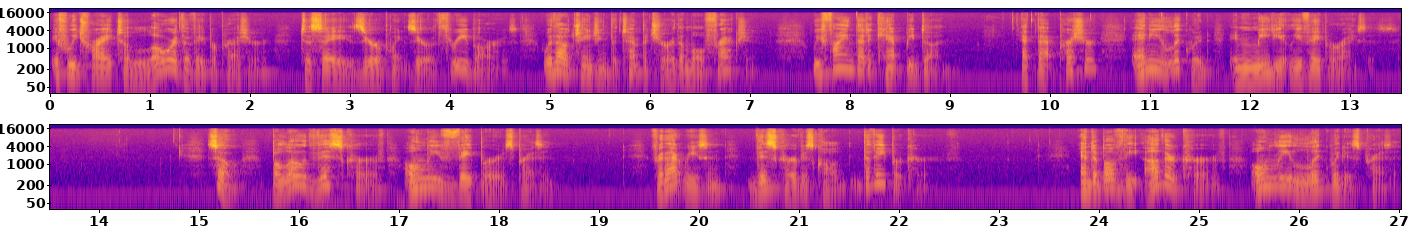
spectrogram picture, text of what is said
If we try to lower the vapor pressure to say 0.03 bars without changing the temperature or the mole fraction, we find that it can't be done. At that pressure, any liquid immediately vaporizes. So, below this curve, only vapor is present. For that reason, this curve is called the vapor curve. And above the other curve, only liquid is present.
